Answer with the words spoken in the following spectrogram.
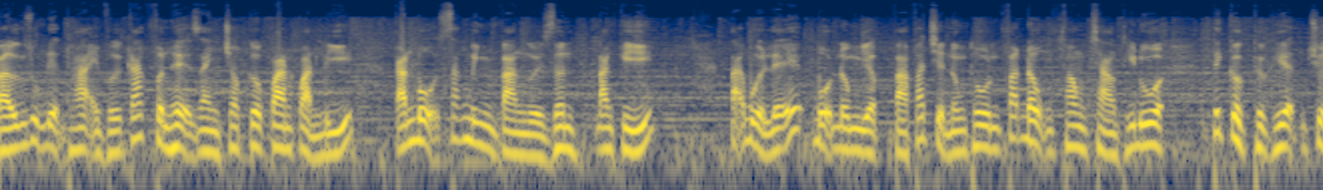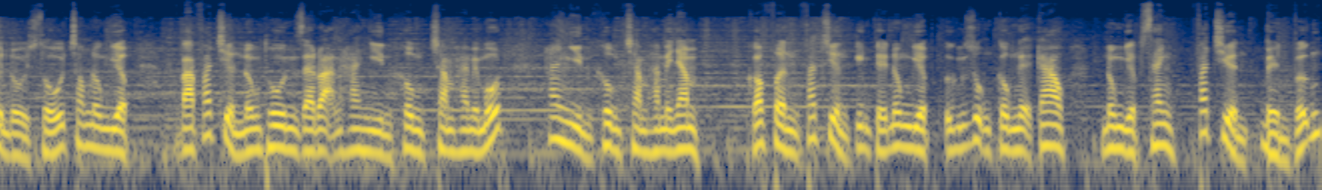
và ứng dụng điện thoại với các phân hệ dành cho cơ quan quản lý, cán bộ xác minh và người dân đăng ký. Tại buổi lễ, Bộ Nông nghiệp và Phát triển nông thôn phát động phong trào thi đua tích cực thực hiện chuyển đổi số trong nông nghiệp và phát triển nông thôn giai đoạn 2021-2025, góp phần phát triển kinh tế nông nghiệp ứng dụng công nghệ cao, nông nghiệp xanh, phát triển bền vững.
